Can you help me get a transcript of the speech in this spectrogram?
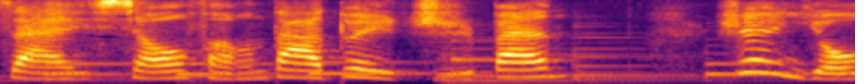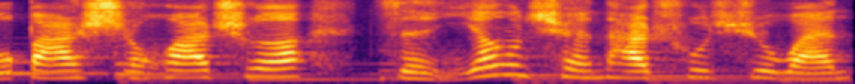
在消防大队值班，任由巴士花车怎样劝他出去玩，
